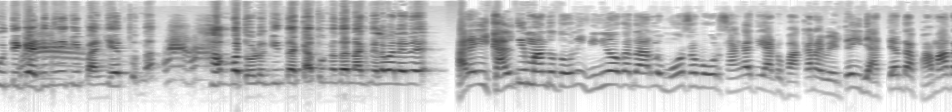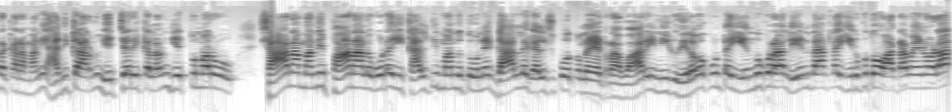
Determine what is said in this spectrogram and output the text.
బుద్ధి గడ్డింది నీకు ఈ పని చేస్తున్నా. అమ్మతోడు గింత కథ ఉన్నదా నాకు తెలవలేదే. అరే ఈ కల్తీ మందుతోని వినియోగదారులు మోసపోడు సంగతి అటు పక్కన పెడితే ఇది అత్యంత ప్రమాదకరమని అధికారులు హెచ్చరికలను చెప్తున్నారు చాలా మంది పానాలు కూడా ఈ కల్తీ మందుతోనే గాల్లే కలిసిపోతున్నాయట్రా. వారి నీకు తెలవకుండా ఎందుకురా లేని దాంట్లో ఇరుకుతో అడ్డమైనోడా?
